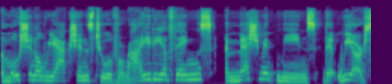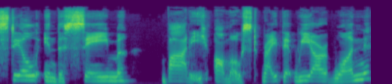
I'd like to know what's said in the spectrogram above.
emotional reactions to a variety of things. Enmeshment means that we are still in the same body almost, right? That we are one.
